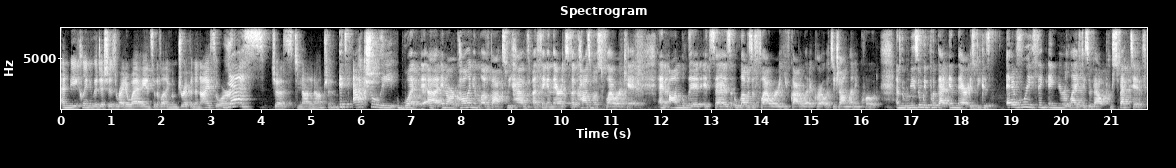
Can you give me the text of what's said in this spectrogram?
and me cleaning the dishes right away instead of letting them drip in an eyesore. Yes. just not an option. It's actually what uh, in our calling and love box we have a thing in there. It's the Cosmos Flower Kit, and on the lid it says "Love is a flower. You've got to let it grow." It's a John Lennon quote, and the reason we put that in there is because everything in your life is about perspective.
